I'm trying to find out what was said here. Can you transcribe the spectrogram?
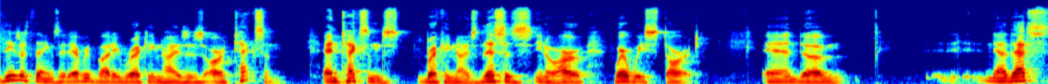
these are things that everybody recognizes are Texan, and Texans recognize this is you know our where we start. And um, now that's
